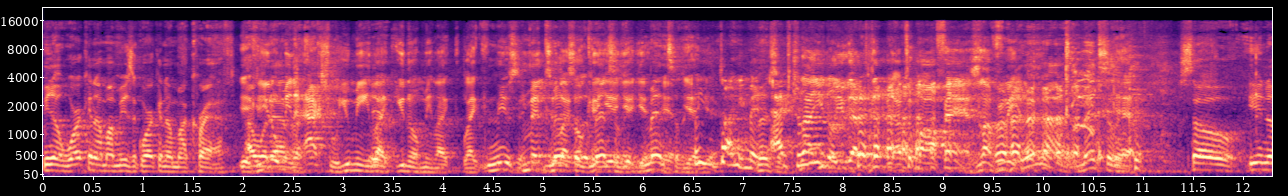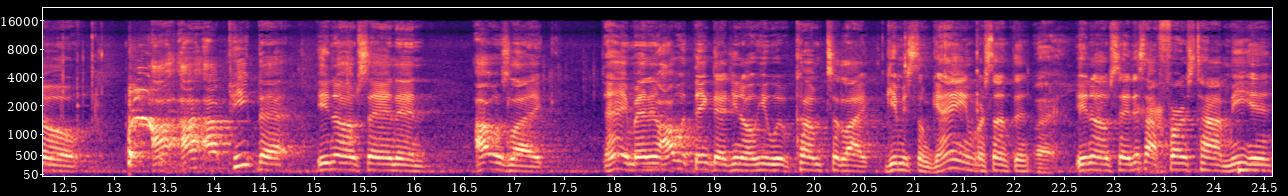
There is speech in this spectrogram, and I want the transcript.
you know working on my music, working on my craft. Yeah, you don't mean the actual. You mean Yeah. like you don't mean like like Music. mentally. Like okay, mentally, yeah, yeah, yeah, mentally. yeah, What yeah. you thought he meant Mentally. actually? Nah, you know you got. I'm talking about our fans, not for me. No, no, no, mentally. Yeah. So you know, I, I I peeped that. You know what I'm saying, and I was like, dang man, I would think that you know he would come to like give me some game or something. Right. You know what I'm saying? This is our first time meeting.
